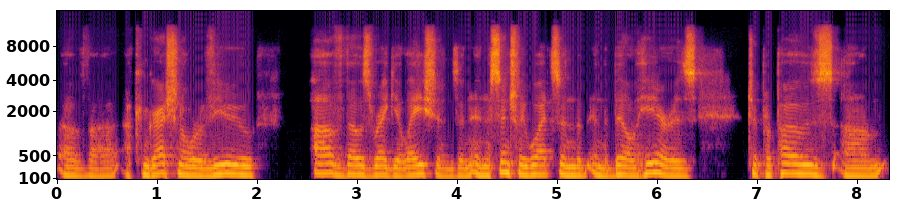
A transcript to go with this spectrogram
of uh, a congressional review of those regulations and, and essentially what's in the in the bill here is to propose um,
